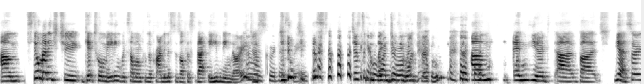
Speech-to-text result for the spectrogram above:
Um, still managed to get to a meeting with someone from the Prime Minister's office that evening, though. Oh, just, goodness just, me. just, just to complete the Wonder Disney Woman. World circle. Um, and you know, uh, but yeah, so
